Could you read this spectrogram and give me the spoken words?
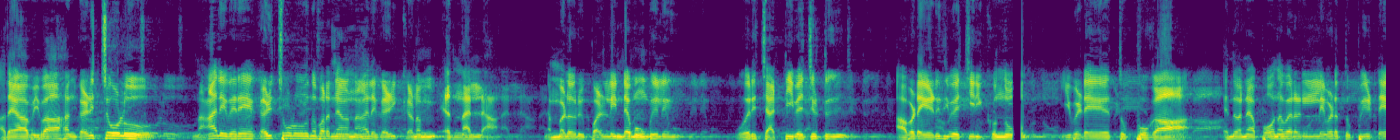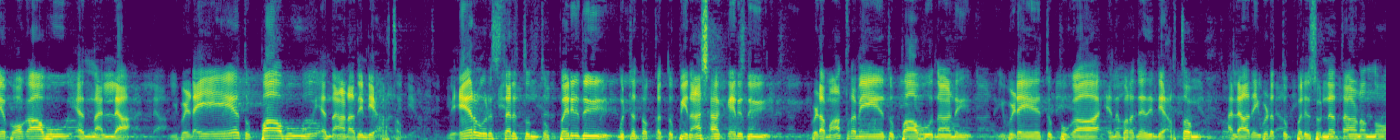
അതെ ആ വിവാഹം കഴിച്ചോളൂ. നാല് വരെ കഴിച്ചോളൂ എന്ന് പറഞ്ഞാൽ നാല് കഴിക്കണം എന്നല്ല. നമ്മളൊരു പള്ളിന്റെ മുമ്പിൽ ഒരു ചട്ടി വെച്ചിട്ട് അവിടെ എഴുതി വെച്ചിരിക്കുന്നു. ഇവിടെ തുപ്പുക. എന്ന് പറഞ്ഞാൽ പോന്നവരെല്ലാം ഇവിടെ തുപ്പിയിട്ടേ പോകാവൂ എന്നല്ല. ഇവിടെയേ തുപ്പാവൂ എന്നാണ് അതിന്റെ അർത്ഥം. വേറെ ഒരു സ്ഥലത്തും തുപ്പരുത് മുറ്റത്തൊക്കെ തുപ്പി നാശാക്കരുത്. ഇവിടെ മാത്രമേ തുപ്പാവൂ എന്നാണ് ഇവിടെ തുപ്പുക എന്ന് പറഞ്ഞതിന്റെ അർത്ഥം. അല്ലാതെ ഇവിടെ തുപ്പൽ സുന്നത്താണെന്നോ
